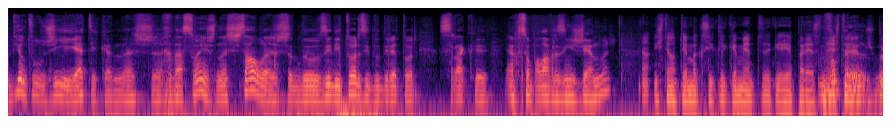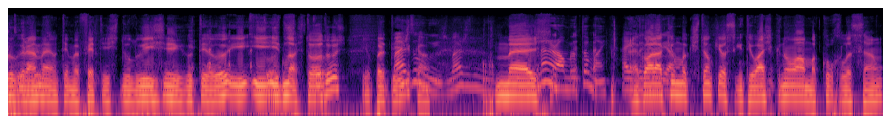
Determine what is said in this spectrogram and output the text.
deontologia e ética nas redações, nas salas dos editores e do diretor, será que são palavras ingênuas? Não, isto é um tema que ciclicamente aparece neste programa, é um tema fetiche do Luís Guteu e, e, e, de nós todos. Eu partilho. Mais do Luís, mais do Luís. Mas, não, não, meu também. Agora há aqui uma questão que é o seguinte: eu acho que não há uma correlação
